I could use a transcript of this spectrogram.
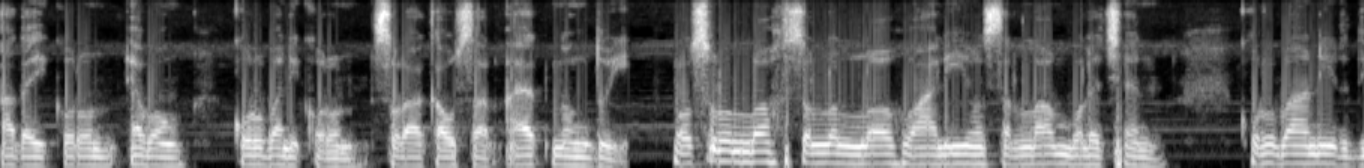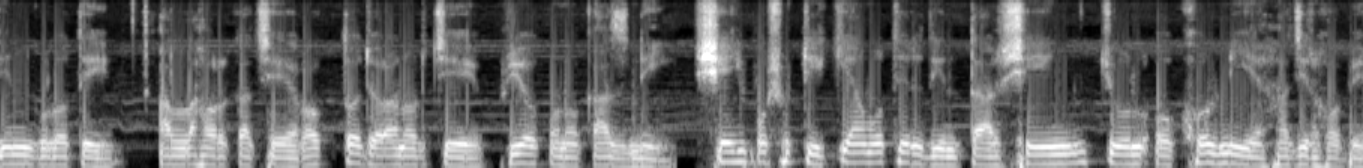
আদায় করুন এবং কোরবানি করুন। সোরা কাউসার, আয়াত নং দুই। রসুল্লাহ সাল্লাহ আলী ও সাল্লাম বলেছেন, কোরবানির দিনগুলোতে আল্লাহর কাছে রক্ত জড়ানোর চেয়ে প্রিয় কোনো কাজ নেই। সেই পশুটি কিয়ামতের দিন তার শিং, চুল ও খোর নিয়ে হাজির হবে।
